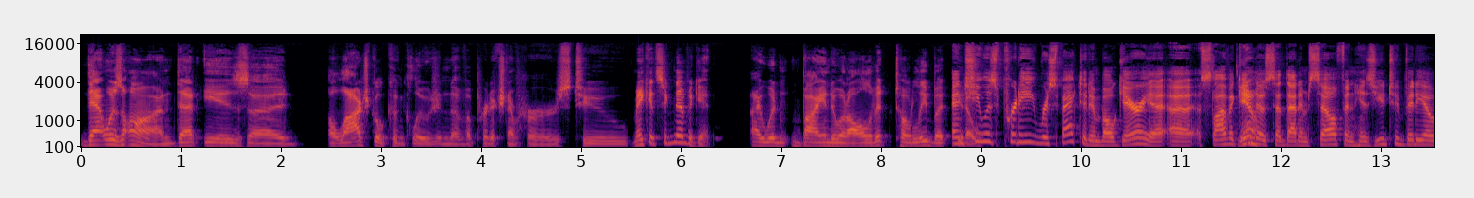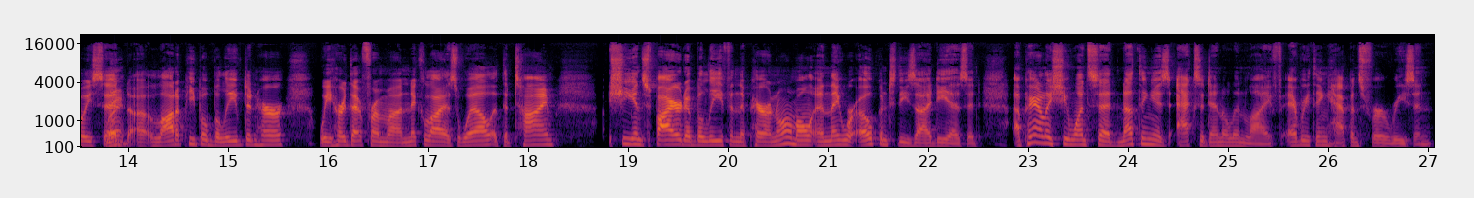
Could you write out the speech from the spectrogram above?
that was on that is uh, a logical conclusion of a prediction of hers to make it significant. I wouldn't buy into it all of it totally, but And you know, she was pretty respected in Bulgaria. Uh, Slavic Yeah. Indo said that himself in his YouTube video. He said Right. a lot of people believed in her. We heard that from uh, Nikolai as well at the time. She inspired a belief in the paranormal, and they were open to these ideas. And apparently, she once said, Nothing is accidental in life, everything happens for a reason.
